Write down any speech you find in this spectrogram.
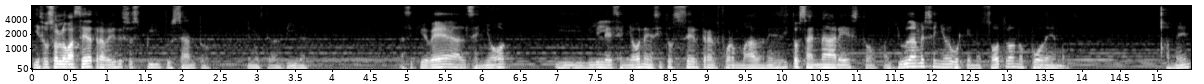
Y eso solo va a ser a través de su Espíritu Santo en nuestras vidas. Así que ve al Señor y dile, Señor, necesito ser transformado, necesito sanar esto. Ayúdame, Señor, porque nosotros no podemos. Amén.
